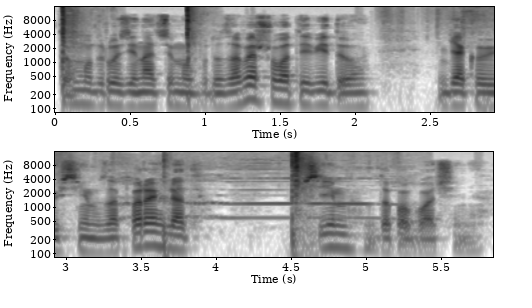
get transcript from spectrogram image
Тому, друзі, на цьому буду завершувати відео. Дякую всім за перегляд. Всім до побачення.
